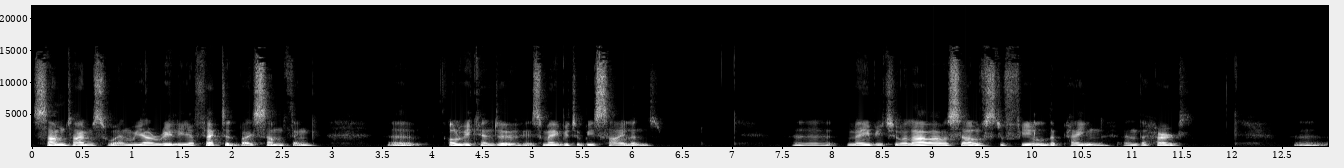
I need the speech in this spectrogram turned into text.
Sometimes, when we are really affected by something, uh, all we can do is maybe to be silent, uh, maybe to allow ourselves to feel the pain and the hurt. Uh,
